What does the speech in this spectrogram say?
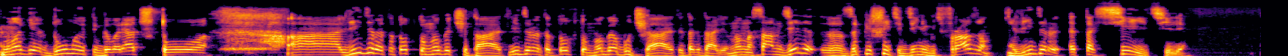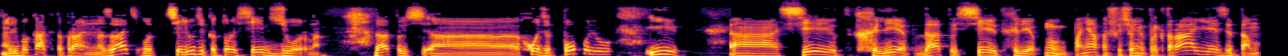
Многие думают и говорят, что а, лидер это тот, кто много читает, лидер это тот, кто много обучает и так далее. Но на самом деле э, запишите где-нибудь фразу «лидеры это сеятели» либо как это правильно назвать, вот те люди, которые сеют зерна, да, то есть э, ходят по полю и а, сеют хлеб, да, то есть сеют хлеб. Ну, понятно, что сегодня трактора ездят, там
